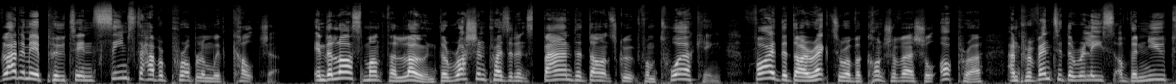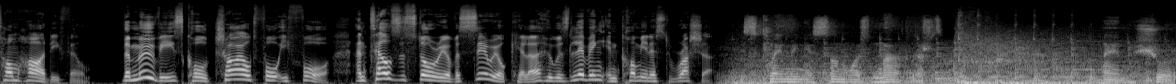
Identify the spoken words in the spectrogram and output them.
Vladimir Putin seems to have a problem with culture. In the last month alone, the Russian president's banned a dance group from twerking, fired the director of a controversial opera, and prevented the release of the new Tom Hardy film. The movie's called Child 44 and tells the story of a serial killer who was living in communist Russia. He's claiming his son was murdered. I am sure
